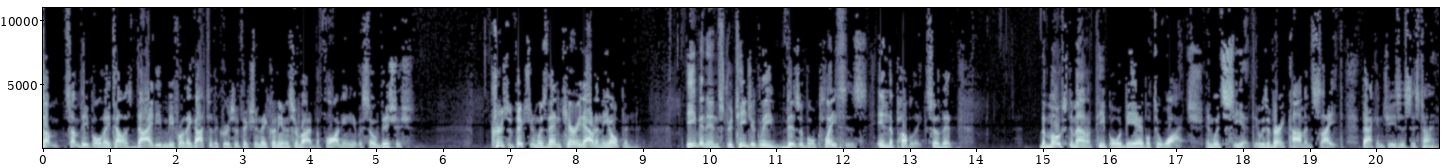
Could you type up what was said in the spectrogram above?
Some, some people, they tell us, died even before they got to the crucifixion. They couldn't even survive the flogging, it was so vicious. Crucifixion was then carried out in the open, even in strategically visible places in the public, so that the most amount of people would be able to watch and would see it. It was a very common sight back in Jesus' time.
